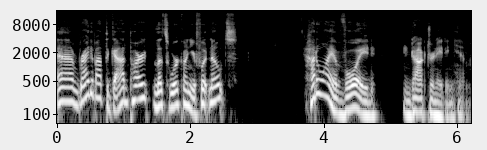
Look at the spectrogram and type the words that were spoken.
uh, right about the God part, let's work on your footnotes? How do I avoid indoctrinating him,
